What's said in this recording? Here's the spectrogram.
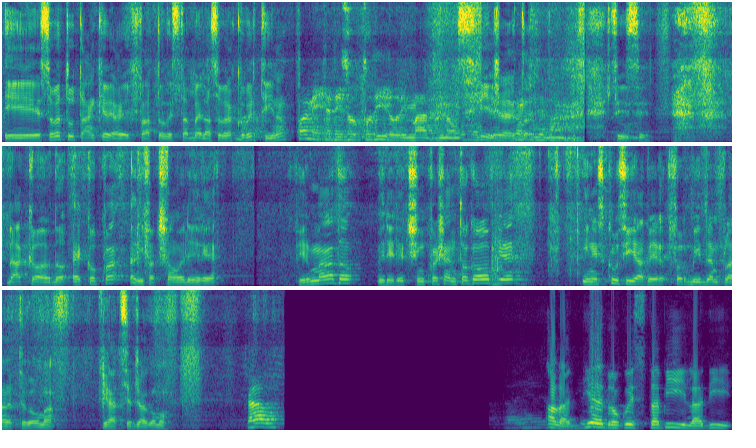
e soprattutto anche per aver fatto questa bella sovraccopertina. Poi mettete i sottotitoli, immagino. Sì, certo. Sì, sì. D'accordo, ecco qua, vi facciamo vedere firmato, vedete 500 copie in esclusiva per Forbidden Planet Roma. Grazie Giacomo. Ciao. Allora, dietro questa pila di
